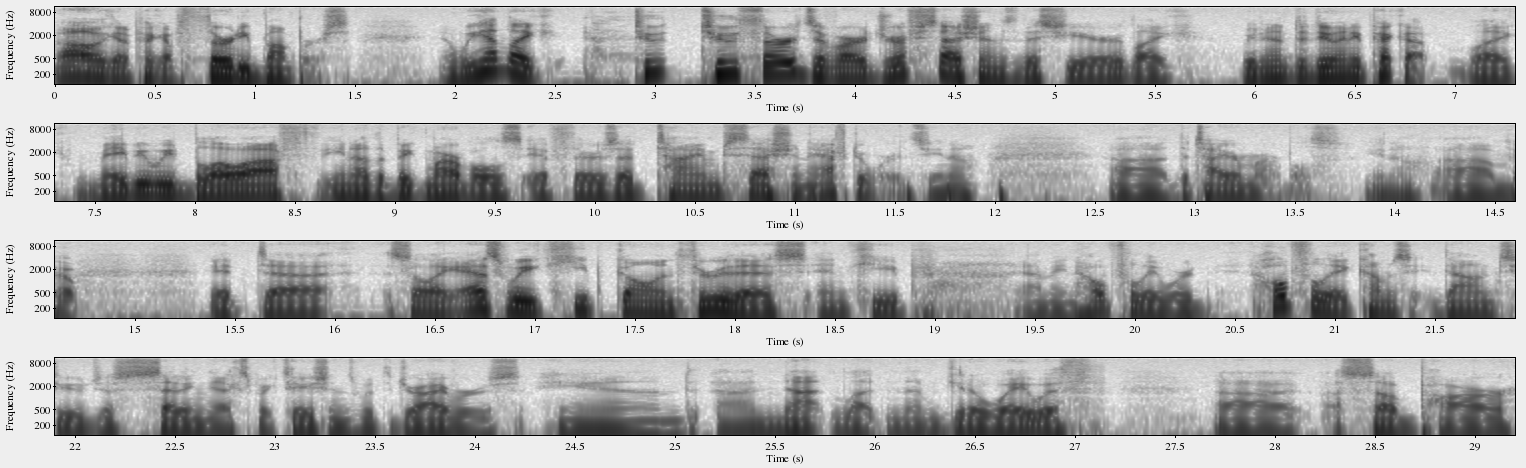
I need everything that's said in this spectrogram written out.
oh we got to pick up 30 bumpers and we had like two two thirds of our drift sessions this year like we didn't have to do any pickup like maybe we'd blow off you know the big marbles if there's a timed session afterwards you know uh, the tire marbles you know um, Yep. it uh, so like as we keep going through this and keep I mean, hopefully we're hopefully it comes down to just setting the expectations with the drivers and uh, not letting them get away with uh, a subpar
